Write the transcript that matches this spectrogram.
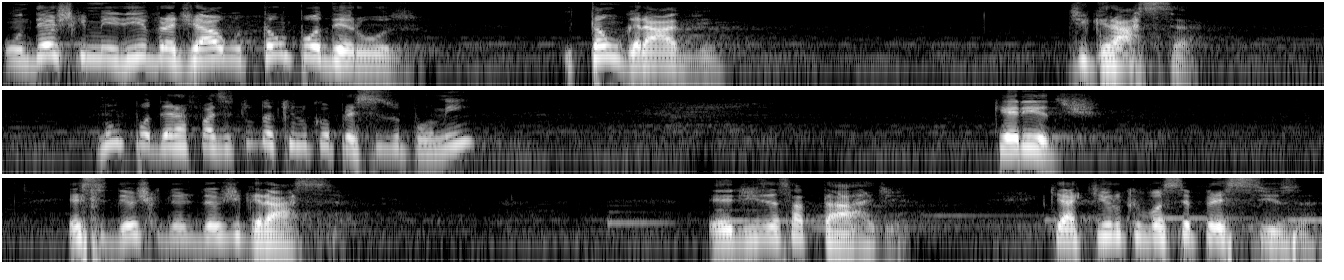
Um Deus que me livra de algo tão poderoso e tão grave, de graça, não poderá fazer tudo aquilo que eu preciso por mim? Queridos, esse Deus que é Deus de graça, Ele diz essa tarde que aquilo que você precisa,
